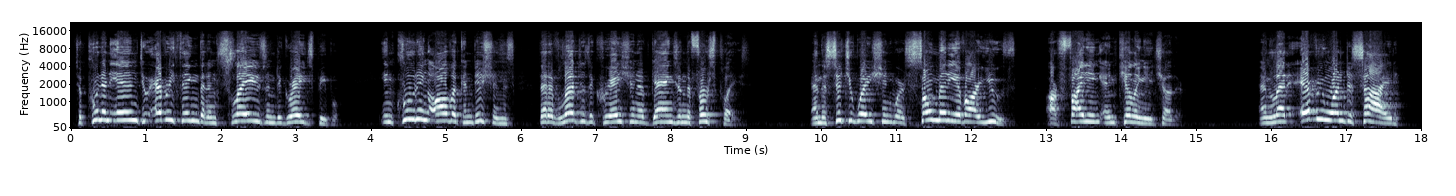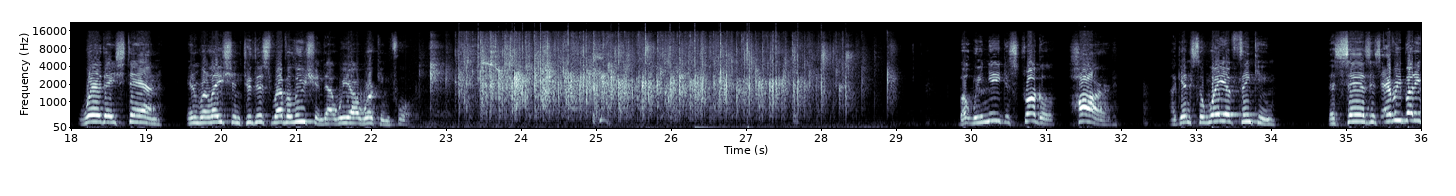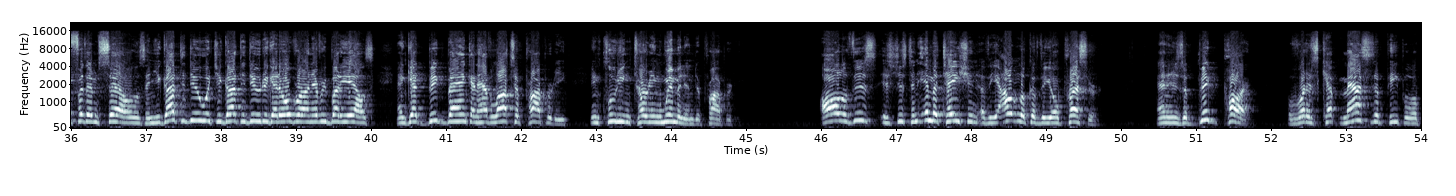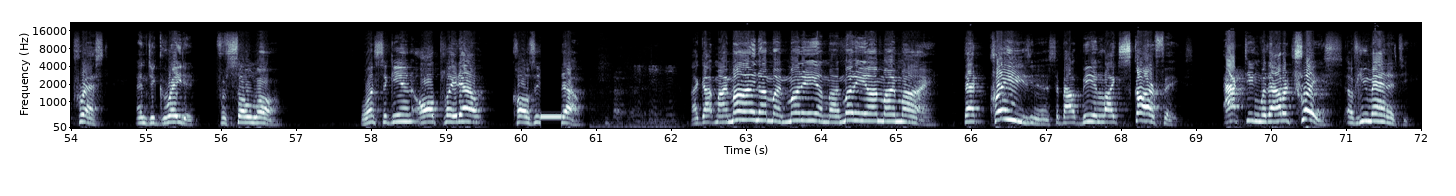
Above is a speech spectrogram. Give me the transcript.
to put an end to everything that enslaves and degrades people, including all the conditions that have led to the creation of gangs in the first place, and the situation where so many of our youth are fighting and killing each other. And let everyone decide where they stand in relation to this revolution that we are working for. But we need to struggle hard against the way of thinking that says it's everybody for themselves and you got to do what you got to do to get over on everybody else and get big bank and have lots of property, including turning women into property. All of this is just an imitation of the outlook of the oppressor, and it is a big part of what has kept masses of people oppressed and degraded for so long. Once again, all played out calls it out. I got my mind on my money and my money on my mind. That craziness about being like Scarface, acting without a trace of humanity,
